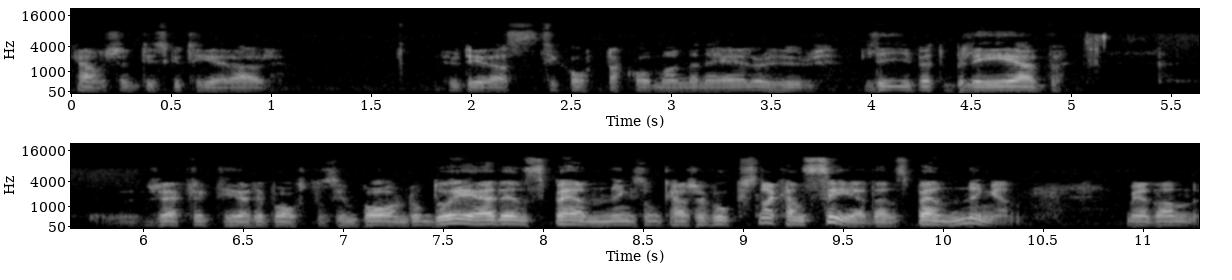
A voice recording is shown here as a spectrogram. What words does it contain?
kanske diskuterar hur deras tillkortakommanden är eller hur livet blev reflektera tillbaks på sin barndom. Då är det en spänning som kanske vuxna kan se, den spänningen. Medan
